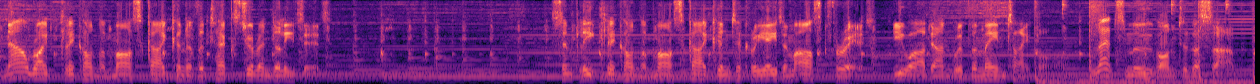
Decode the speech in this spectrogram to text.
Now right click on the mask icon of the texture and delete it. Simply click on the mask icon to create a mask for it. You are done with the main title. Let's move on to the sub.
